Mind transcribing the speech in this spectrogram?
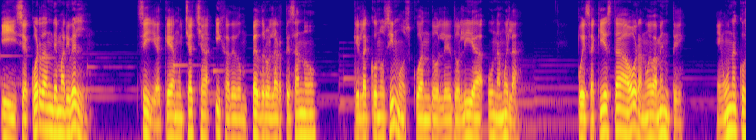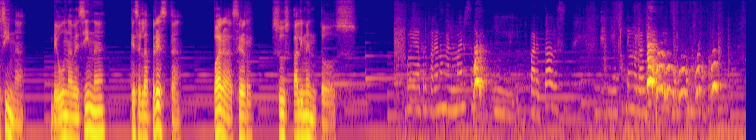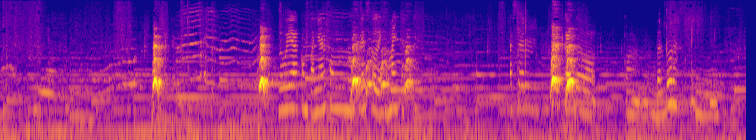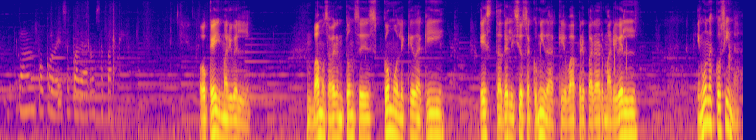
¿Y se acuerdan de Maribel? Sí, aquella muchacha hija de don Pedro el artesano que la conocimos cuando le dolía una muela. Pues aquí está ahora nuevamente, en una cocina de una vecina que se la presta para hacer sus alimentos. Voy a preparar un almuerzo y para todos. Y aquí tengo las con un fresco de Jamaica. Hacer caldo con verduras y con un poco de sopa de arroz aparte. Ok, Maribel. Vamos a ver entonces cómo le queda aquí esta deliciosa comida que va a preparar Maribel en una cocina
